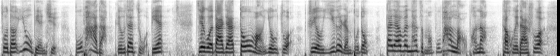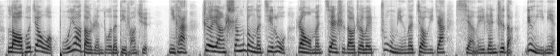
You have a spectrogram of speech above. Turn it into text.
坐到右边去，不怕的留在左边。结果大家都往右坐，只有一个人不动。大家问他怎么不怕老婆呢？他回答说：“老婆叫我不要到人多的地方去。”你看，这样生动的记录，让我们见识到这位著名的教育家鲜为人知的另一面。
